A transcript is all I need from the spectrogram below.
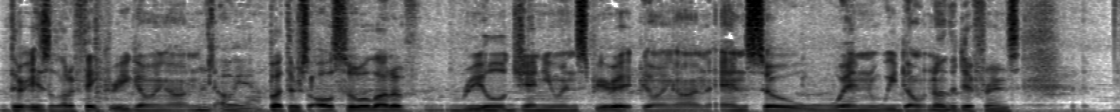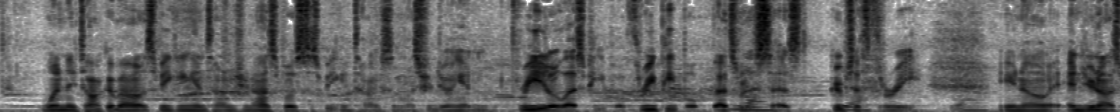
there is a lot of fakery going on. Oh, yeah. But there's also a lot of real, genuine spirit going on. And so when we don't know the difference, when they talk about speaking in tongues, you're not supposed to speak in tongues unless you're doing it in three or less people. Three people. That's what Yeah. it says. Groups of three. Yeah. You know, and you're not.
